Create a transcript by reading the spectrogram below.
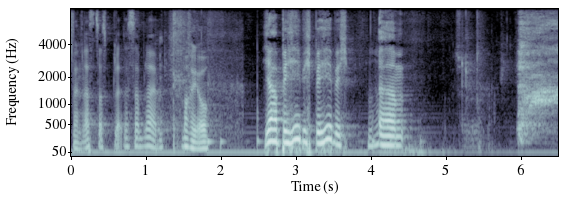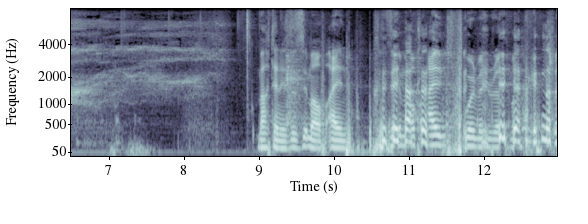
Dann lass das, lass da bleiben. Mache ich auch. Ja, behäbig, behäbig. Ähm, Macht ja nichts, es ist immer auf allen. Es ist ja immer auf allen Spuren, wenn du das machst. Genau.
